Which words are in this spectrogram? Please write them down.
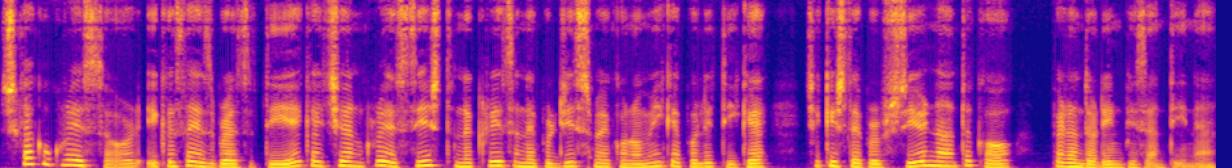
Shkaku kryesor i kësaj zbrazëtie ka qenë kryesisht në krizën e përgjithshme ekonomike politike që kishte përfshirë në atë kohë perandorinë bizantine.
